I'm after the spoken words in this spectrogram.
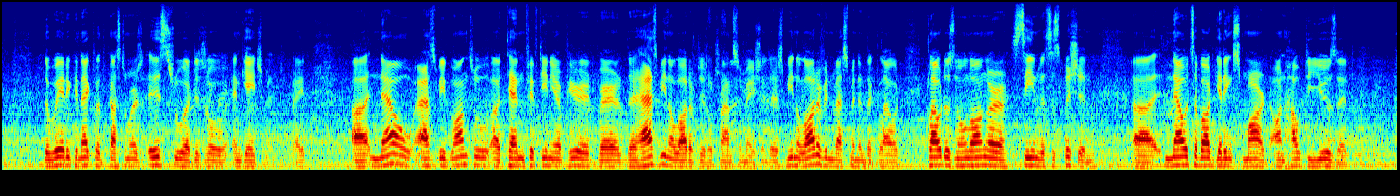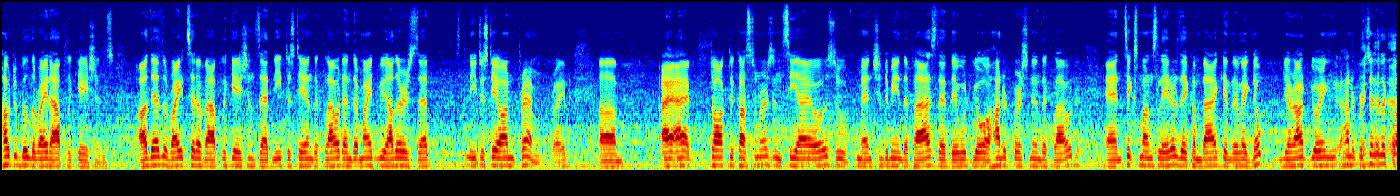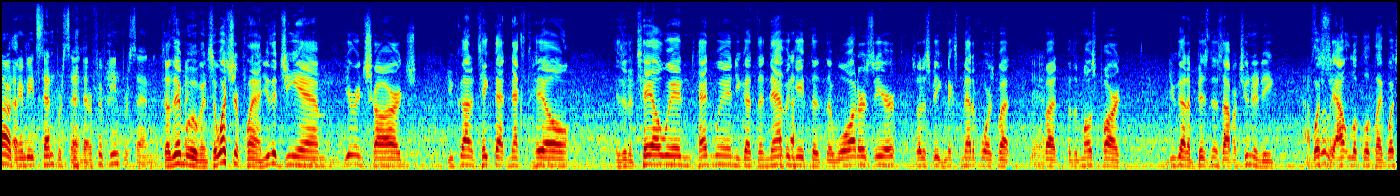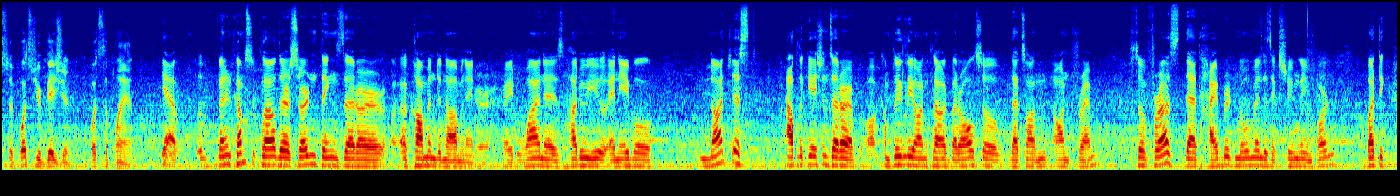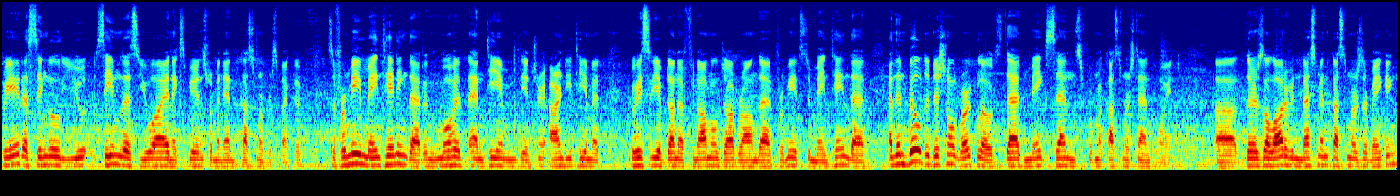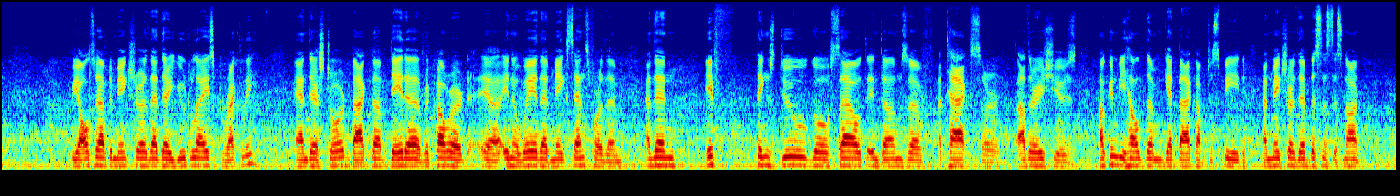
the way to connect with customers is through a digital engagement, right? Uh, now, as we've gone through a 10, 15 year period where there has been a lot of digital transformation, there's been a lot of investment in the cloud, cloud is no longer seen with suspicion, uh, now it's about getting smart on how to use it, how to build the right applications. Are there the right set of applications that need to stay in the cloud and there might be others that need to stay on-prem, right? Um, I, have talked to customers and CIOs who've mentioned to me in the past that they would go 100% in the cloud, and six months later they come back and they're like, nope, you're not going 100% in the cloud, maybe it's 10% or 15%. So they're moving, so what's your plan? You're the GM, you're in charge, you've got to take that next hill, is it a tailwind, headwind? You got to navigate the, the waters here, so to speak, mixed metaphors, but, Yeah. but for the most part, you got a business opportunity. What's the outlook look like? What's, the, what's your vision? What's the plan? Yeah, when it comes to cloud, there are certain things that are a common denominator, right? One is how do you enable not just applications that are completely on cloud, but also that's on on-prem. So for us, that hybrid movement is extremely important, but to create a single seamless UI and experience from an end customer perspective. So for me, maintaining that, and Mohit and team, the R&D team at Cohesity have done a phenomenal job around that. For me, it's to maintain that, and then build additional workloads that make sense from a customer standpoint. Uh, there's a lot of investment customers are making. We also have to make sure that they're utilized correctly, and they're stored, backed up, data recovered uh, in a way that makes sense for them. And then if things do go south in terms of attacks or other issues, how can we help them get back up to speed and make sure their business does not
